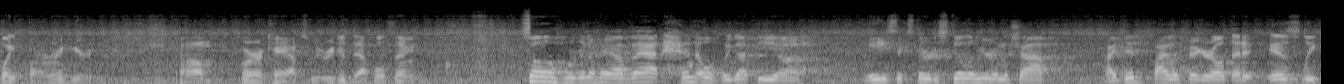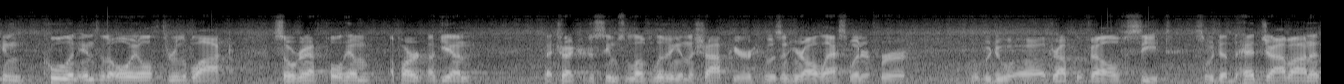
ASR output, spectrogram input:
white bar right here um, for our calves. We redid that whole thing. So we're gonna have that. And oh, we got the uh, 8630 still here in the shop. I did finally figure out that it is leaking coolant into the oil through the block. So we're gonna have to pull him apart again. That tractor just seems to love living in the shop here. It was in here all last winter for we do, drop the valve seat. So we did the head job on it.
